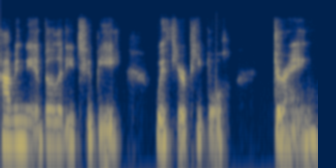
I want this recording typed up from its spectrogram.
having the ability to be with your people during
